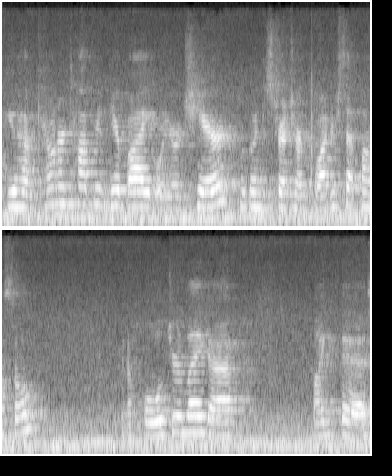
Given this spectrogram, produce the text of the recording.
if you have a countertop nearby or your chair, we're going to stretch our quadricep muscle. You're going to hold your leg up like this.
